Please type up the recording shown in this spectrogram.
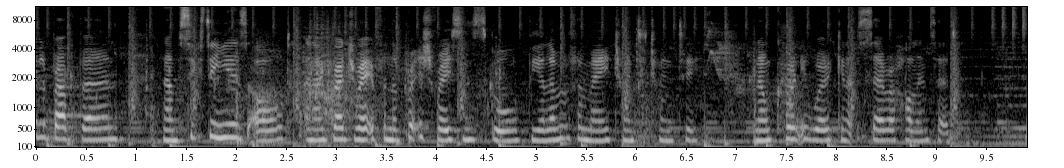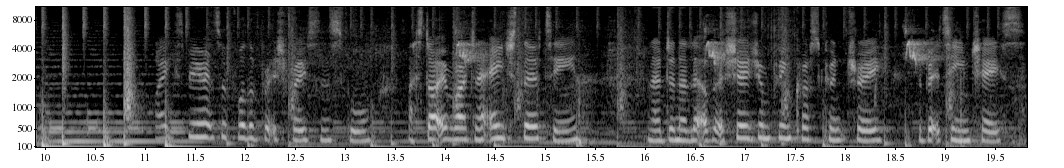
Taylor Bradburn and I'm 16 years old and I graduated from the British Racing School the 11th of May 2020 and I'm currently working at Sarah Hollinshead. My experience before the British Racing School, I started riding at age 13 and I've done a little bit of show jumping, cross country, a bit of team chase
